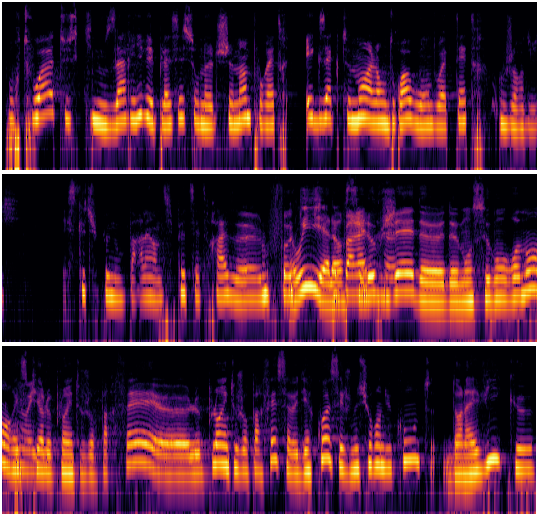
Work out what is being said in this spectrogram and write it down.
Pour toi, tout ce qui nous arrive est placé sur notre chemin pour être exactement à l'endroit où on doit être aujourd'hui. Est-ce que tu peux nous parler un petit peu de cette phrase euh, loufoque Oui, alors c'est l'objet de, de, mon second roman, Respire, le plan est toujours parfait. Euh, le plan est toujours parfait, ça veut dire quoi? C'est que je me suis rendu compte dans la vie que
